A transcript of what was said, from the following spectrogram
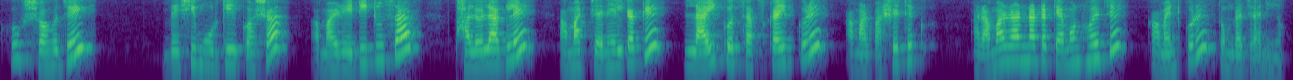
খুব সহজেই দেশি মুরগির কষা আমার রেডি টু সার্ভ ভালো লাগলে আমার চ্যানেলটাকে লাইক ও সাবস্ক্রাইব করে আমার পাশে থেকো। আর আমার রান্নাটা কেমন হয়েছে কমেন্ট করে তোমরা জানিও।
